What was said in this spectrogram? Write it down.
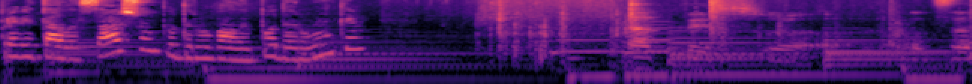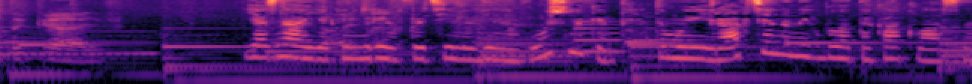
Привітали Сашу, подарували подарунки. Та ти що? Оце так. Я знаю, як він мріяв про ці нові навушники, тому і реакція на них була така класна.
